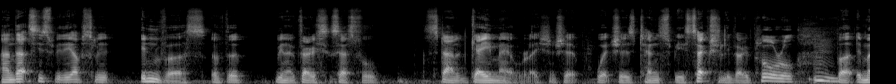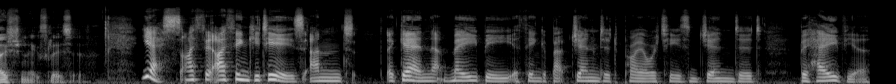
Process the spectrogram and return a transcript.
and that seems to be the absolute inverse of the you know very successful standard gay male relationship, which is tends to be sexually very plural, mm. but emotionally exclusive. Yes, I think I think it is, and again, that may be a thing about gendered priorities and gendered behaviour.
